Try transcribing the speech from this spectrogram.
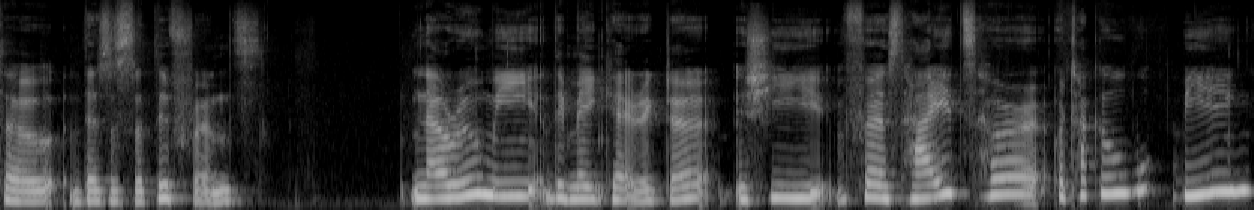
So this is a difference. Narumi, the main character, she first hides her otaku being,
